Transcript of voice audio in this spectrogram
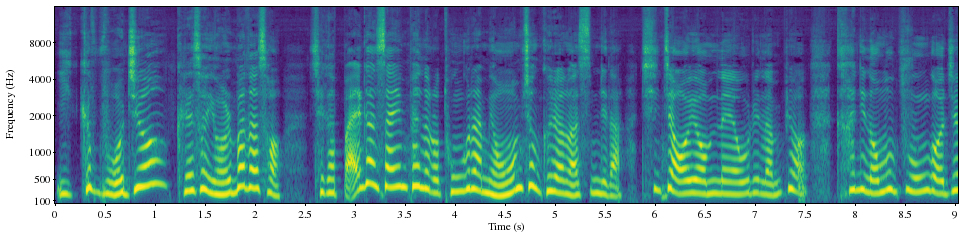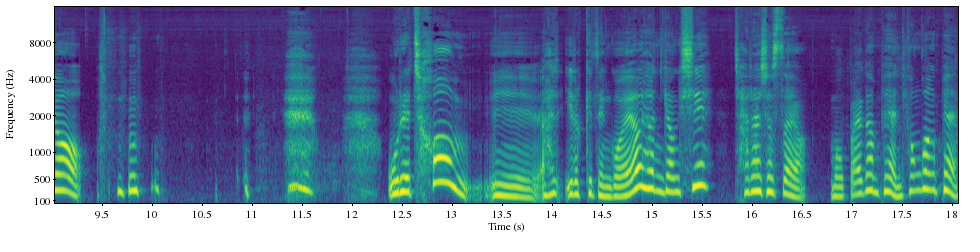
이그 뭐죠? 그래서 열받아서 제가 빨간 사인펜으로 동그라미 엄청 그려놨습니다. 진짜 어이없네요, 우리 남편. 간이 너무 부은 거죠? 올해 처음, 예, 이렇게 된 거예요, 현경 씨? 잘하셨어요. 뭐, 빨간 펜, 형광펜,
